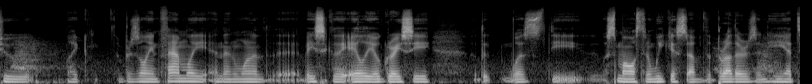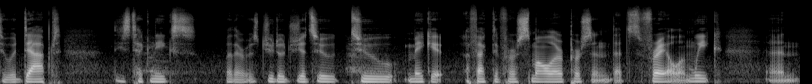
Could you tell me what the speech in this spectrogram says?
to like a Brazilian family, and then one of the basically Elio Gracie the, was the smallest and weakest of the brothers, and he had to adapt these techniques, whether it was judo, jiu-jitsu, to make it effective for a smaller person that's frail and weak, and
